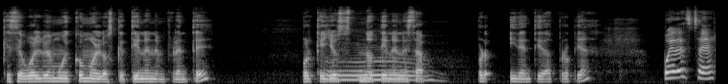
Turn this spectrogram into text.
que se vuelve muy como los que tienen enfrente, porque ellos no tienen esa Mm. pro- identidad propia. Puede ser,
